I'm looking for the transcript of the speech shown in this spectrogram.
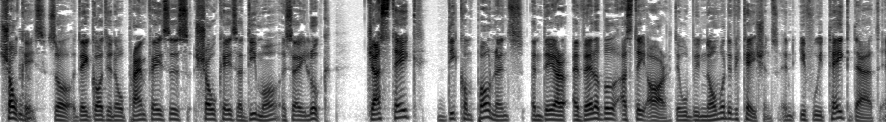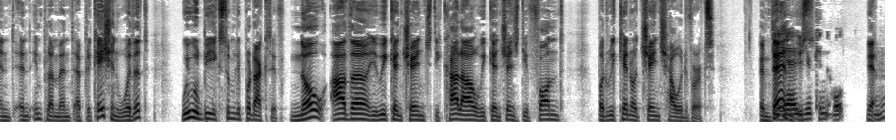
showcase. Mm-hmm. So they got you know prime PrimeFaces showcase a demo. and say, look, just take the components and they are available as they are. There will be no modifications. And if we take that and, and implement application with it, we will be extremely productive. No other, we can change the color, we can change the font, but we cannot change how it works. And then yeah, you can, yeah. Mm-hmm.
